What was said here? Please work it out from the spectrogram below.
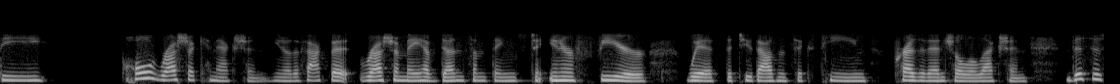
the whole Russia connection, you know, the fact that Russia may have done some things to interfere with the 2016 presidential election. This is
